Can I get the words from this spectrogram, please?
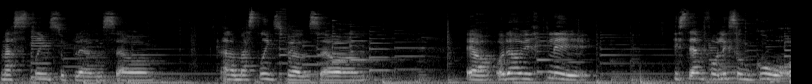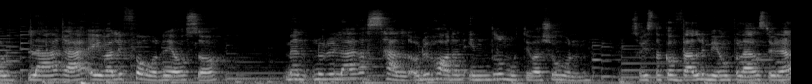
mestringsopplevelse og Eller mestringsfølelse og Ja, og det har virkelig Istedenfor å liksom gå og lære Jeg er veldig for det også. Men når du lærer selv, og du har den indre motivasjonen som vi snakker veldig mye om på lærerstudiet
